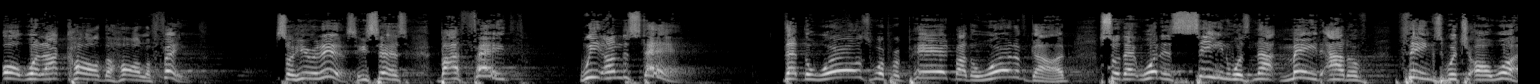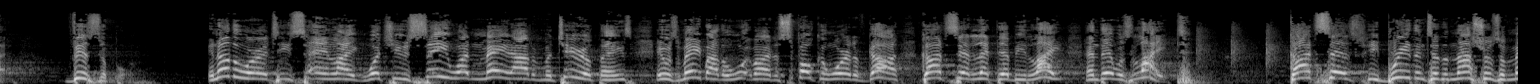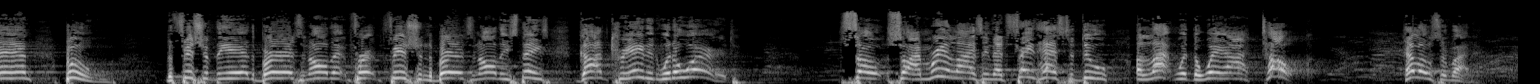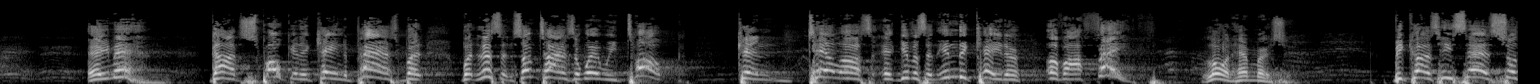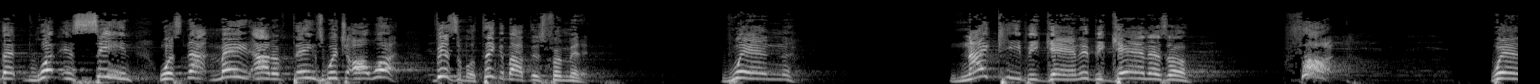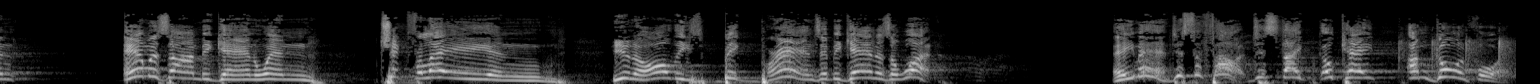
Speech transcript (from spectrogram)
or what I call the hall of faith. So here it is. He says, by faith, we understand that the worlds were prepared by the word of God so that what is seen was not made out of things which are what? Visible. In other words, he's saying like what you see wasn't made out of material things. It was made by the, by the spoken word of God. God said, let there be light and there was light. God says he breathed into the nostrils of man. Boom. The fish of the air, the birds and all that fish and the birds and all these things God created with a word. So, so I'm realizing that faith has to do a lot with the way I talk. Hello, somebody. Amen. God spoke it, it came to pass, but, but listen, sometimes the way we talk can tell us, and give us an indicator of our faith. Lord have mercy. Because he says, so that what is seen was not made out of things which are what? Visible. Think about this for a minute. When Nike began, it began as a thought. When Amazon began when Chick fil A and, you know, all these big brands, it began as a what? Amen. Just a thought. Just like, okay, I'm going for it.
